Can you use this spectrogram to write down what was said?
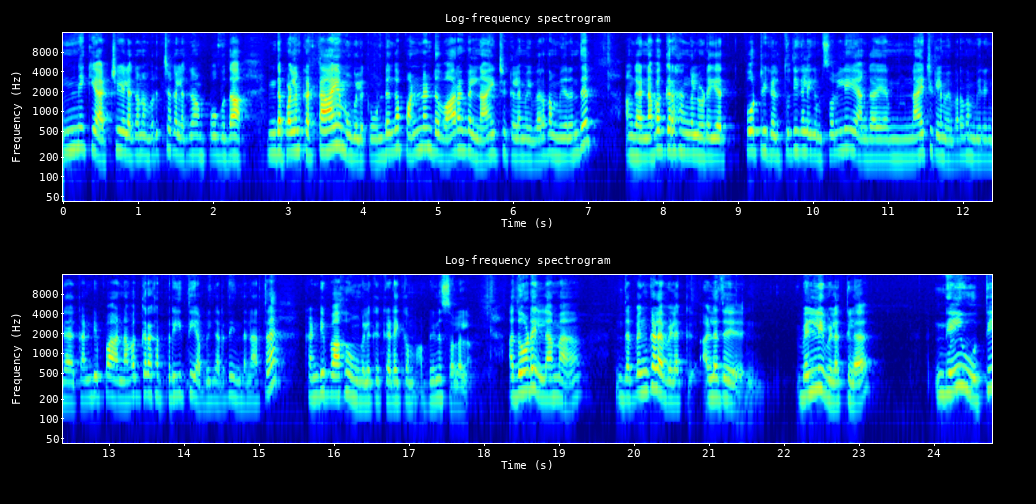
இன்னைக்கு அட்சய லக்னம் விருச்சக லக்னம் போகுதா? இந்த பலன் கட்டாயம் உங்களுக்கு உண்டுங்க. பன்னெண்டு வாரங்கள் ஞாயிற்றுக்கிழமை விரதம் இருந்து அங்கே நவக்கிரகங்களுடைய போற்றிகள் துதிகளையும் சொல்லி அங்கே ஞாயிற்றுக்கிழமை விரதம் இருங்க. கண்டிப்பாக நவக்கிரக பிரீத்தி அப்படிங்கிறது இந்த நேரத்தில் கண்டிப்பாக உங்களுக்கு கிடைக்கும் அப்படின்னு சொல்லலாம். அதோடு இல்லாமல் இந்த வெண்கல விளக்கு அல்லது வெள்ளி விளக்கில் நெய் ஊற்றி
